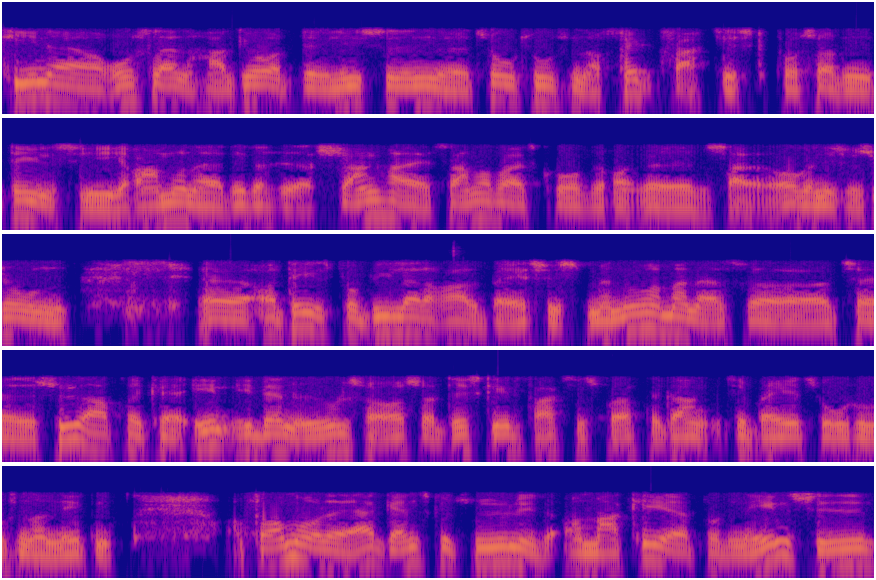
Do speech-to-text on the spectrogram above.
Kina og Rusland har gjort det lige siden øh, 2005 faktisk, på sådan dels i rammerne af det, der hedder Shanghai samarbejdsorganisationen, øh, øh, og dels på bilateral basis. Men nu har man altså taget Sydafrika ind i den øvelse også, og det skete faktisk første gang tilbage i 2019. Og formålet er ganske tydeligt og markerer på den ene side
